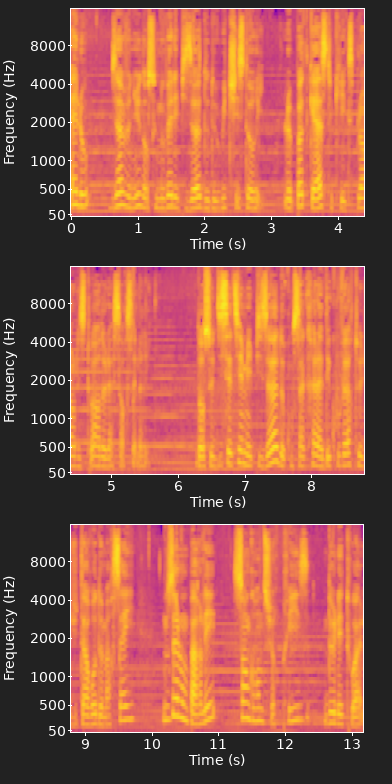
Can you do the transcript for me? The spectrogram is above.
Hello, bienvenue dans ce nouvel épisode de Witchy Story, le podcast qui explore l'histoire de la sorcellerie. Dans ce 17e épisode consacré à la découverte du tarot de Marseille, nous allons parler, sans grande surprise, de l'étoile.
